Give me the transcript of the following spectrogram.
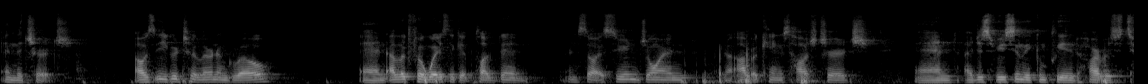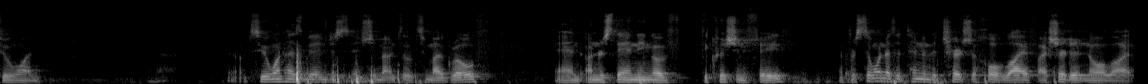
and the church. I was eager to learn and grow and I looked for ways to get plugged in. And so I soon joined you know, Albert King's House Church, and I just recently completed Harvest 201. You know, 201 has been just instrumental to my growth and understanding of the Christian faith. And for someone that's attended the church their whole life, I sure didn't know a lot.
